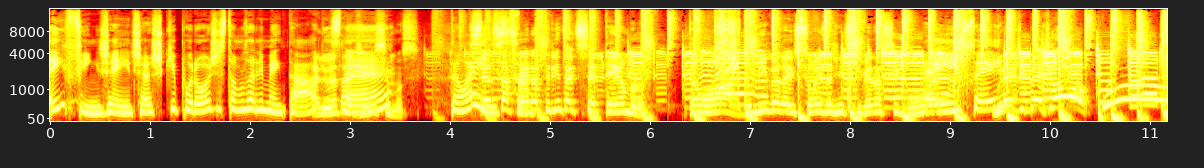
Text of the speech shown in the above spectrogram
Enfim, gente, acho que por hoje estamos alimentados, né? Alimentadíssimos. Então é Sexta-feira, isso. 30 de setembro. Então, ó, domingo eleições, a gente se vê na segunda. É isso, hein? Um grande beijo! Uh!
